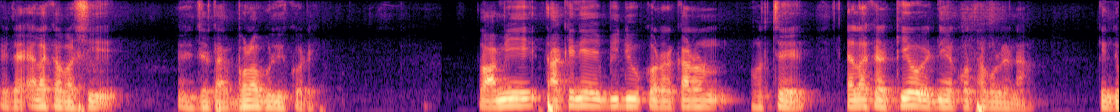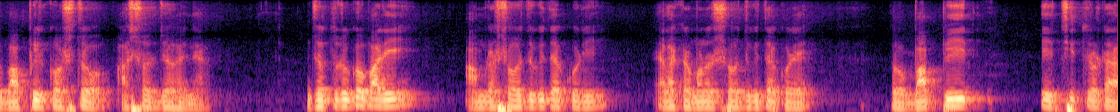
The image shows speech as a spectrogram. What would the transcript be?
এটা এলাকাবাসী যেটা বলা বলি করে। তো আমি তাকে নিয়ে ভিডিও করার কারণ হচ্ছে, এলাকার কেউ এ নিয়ে কথা বলে না, কিন্তু বাপ্পির কষ্ট আশ্চর্য হয় না। যতটুকু পারি আমরা সহযোগিতা করি, এলাকার মানুষ সহযোগিতা করে তো বাপ্পির এই চিত্রটা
